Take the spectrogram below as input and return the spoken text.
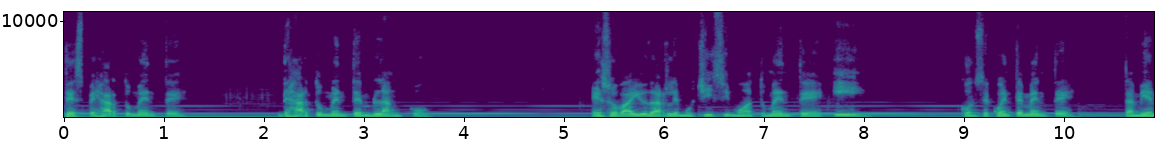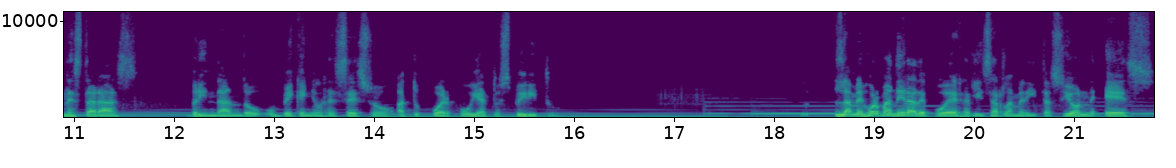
despejar tu mente, dejar tu mente en blanco. Eso va a ayudarle muchísimo a tu mente y consecuentemente también estarás brindando un pequeño receso a tu cuerpo y a tu espíritu. La mejor manera de poder realizar la meditación es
